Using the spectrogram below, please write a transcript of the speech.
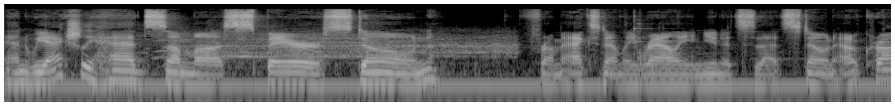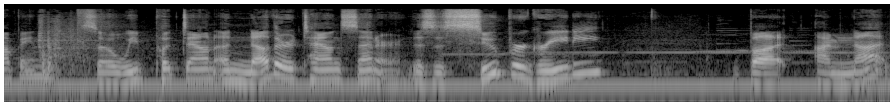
and we actually had some uh, spare stone from accidentally rallying units to that stone outcropping. So we put down another town center. This is super greedy, but I'm not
